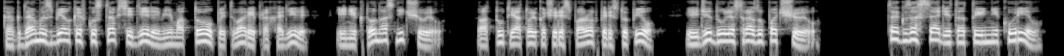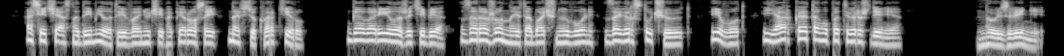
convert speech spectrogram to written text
Когда мы с Белкой в кустах сидели, мимо толпы тварей проходили, и никто нас не чуял. А тут я только через порог переступил, и дедуля сразу почуял. «Так в засаде-то ты не курил, а сейчас надымил этой вонючей папиросой на всю квартиру. Говорила же тебе, зараженные табачную вонь заверстучуют, и вот, яркое тому подтверждение. «Ну, извини»,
